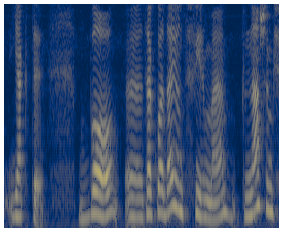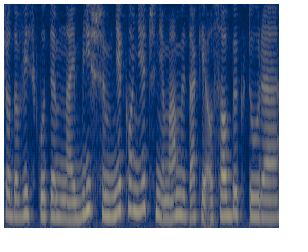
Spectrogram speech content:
jak ty. Bo y, zakładając firmę, w naszym środowisku, tym najbliższym, niekoniecznie mamy takie osoby, które y,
